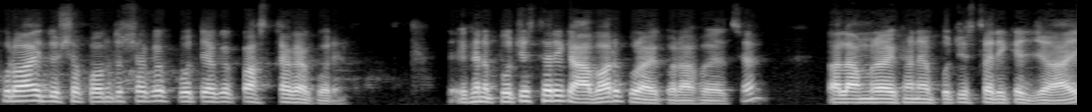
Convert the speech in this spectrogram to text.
ক্রয় দুশো পঞ্চাশ টাকা, প্রতি একক পাঁচ টাকা করে। এখানে পঁচিশ তারিখে আবার ক্রয় করা হয়েছে। তাহলে আমরা এখানে পঁচিশ তারিখে যাই।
